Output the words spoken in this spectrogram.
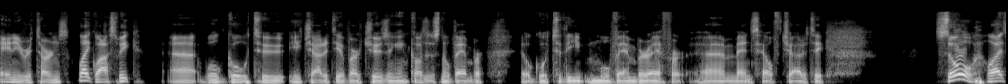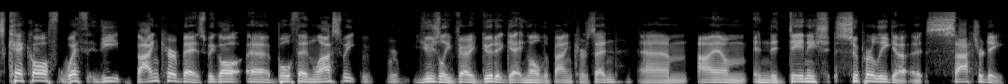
any returns, like last week, uh, will go to a charity of our choosing. And because it's November, it'll go to the Movember effort, uh, men's health charity. So let's kick off with the banker bets. We got uh, both in last week. We're usually very good at getting all the bankers in. Um, I am in the Danish Superliga at Saturday,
